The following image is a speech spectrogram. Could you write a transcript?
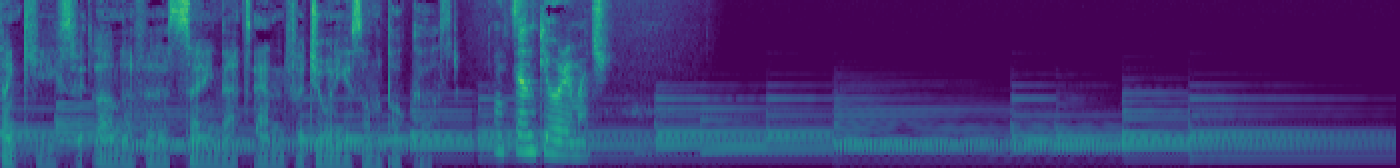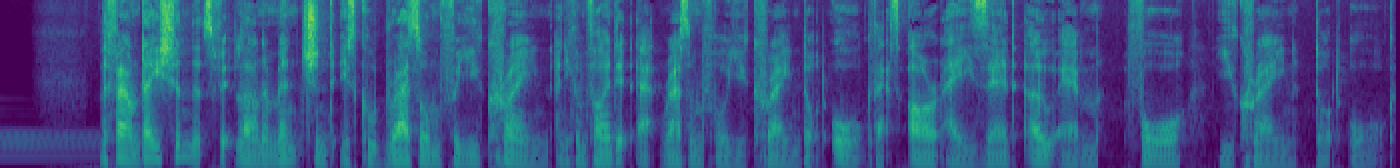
Thank you, Svetlana, for saying that and for joining us on the podcast. Thank you very much. The foundation that Svetlana mentioned is called Razom for Ukraine, and you can find it at razomforukraine.org. That's R A Z O M for Ukraine.org.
